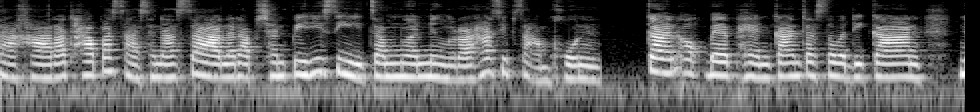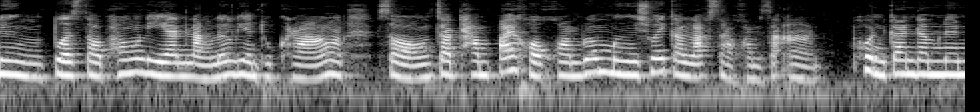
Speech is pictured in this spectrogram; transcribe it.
สาขารัฐประศาสนศาสตร์ระดับชั้นปีที่ 4จำนวน 153 คนการออกแบบแผนการจัดสวัสดิการ 1. ตรวจสอบห้องเรียนหลังเลิกเรียนทุกครั้ง 2. จัดทำป้ายขอความร่วมมือช่วยกันรักษาความสะอาด ผลการดำเนิน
